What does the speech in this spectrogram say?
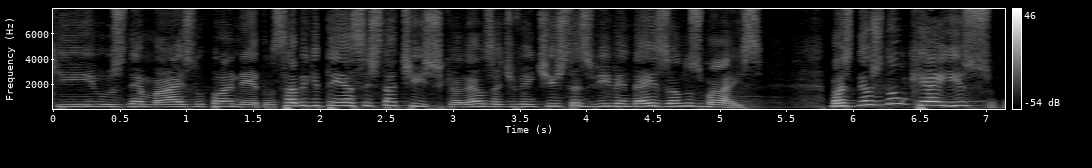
que os demais do planeta. Você sabe que tem essa estatística, né? Os adventistas vivem 10 anos mais. Mas Deus não quer isso.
